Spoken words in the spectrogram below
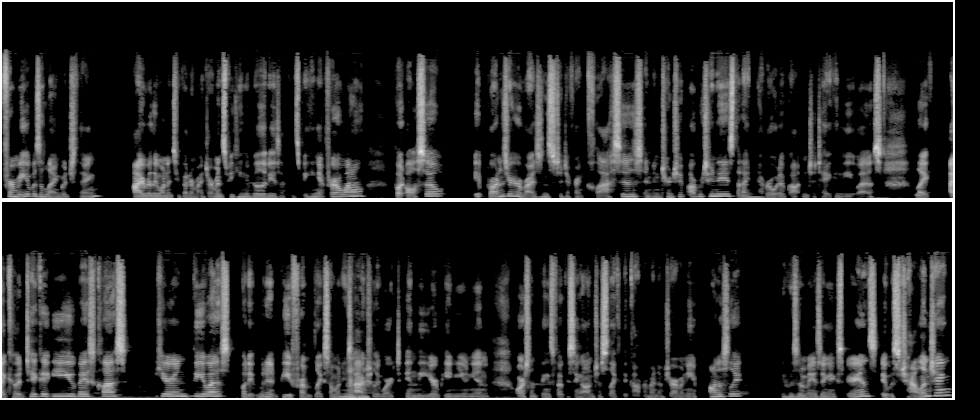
For me, it was a language thing. I really wanted to better my German speaking abilities. I've been speaking it for a while, but also it broadens your horizons to different classes and internship opportunities that I never would have gotten to take in the US. Like, I could take a EU based class here in the US, but it wouldn't be from like someone who's Mhm. actually worked in the European Union or something that's focusing on just like the government of Germany. Honestly, it was an amazing experience. It was challenging,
